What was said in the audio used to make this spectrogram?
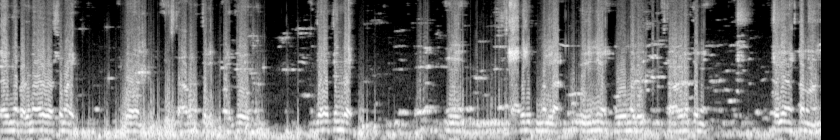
കഴിഞ്ഞ പതിനാല് വർഷമായി അദ്ദേഹം ഈ സ്ഥാപനത്തിൽ വർക്ക് അദ്ദേഹത്തിന്റെ ഈ സ്ഥാപനത്തിൽ നിന്നുള്ള പിരിഞ്ഞു പോകുന്നത് സ്ഥാപനത്തിന് വലിയ നഷ്ടമാണ്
